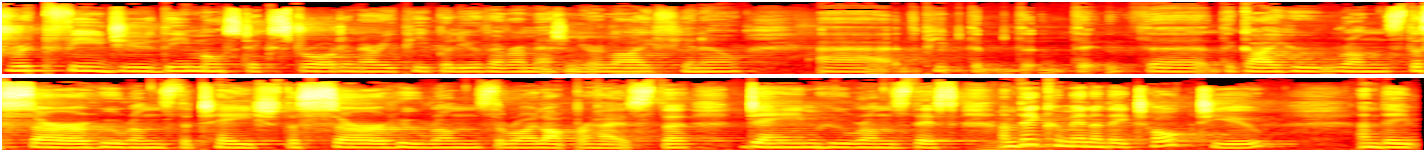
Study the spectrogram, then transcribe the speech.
drip feed you the most extraordinary people you've ever met in your life. You know, uh, the, peop- the, the, the, the guy who runs the Sir who runs the Tate, the Sir who runs the Royal Opera House, the Dame who runs this, and they come in and they talk to you, and they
